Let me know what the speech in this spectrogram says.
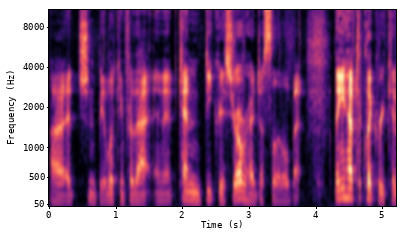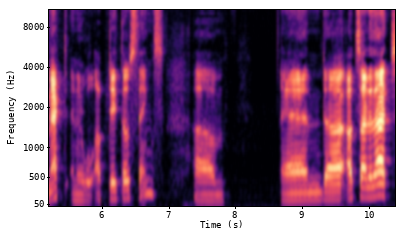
uh, it shouldn't be looking for that. And it can decrease your overhead just a little bit. Then you have to click reconnect and it will update those things. Um, and uh, outside of that,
